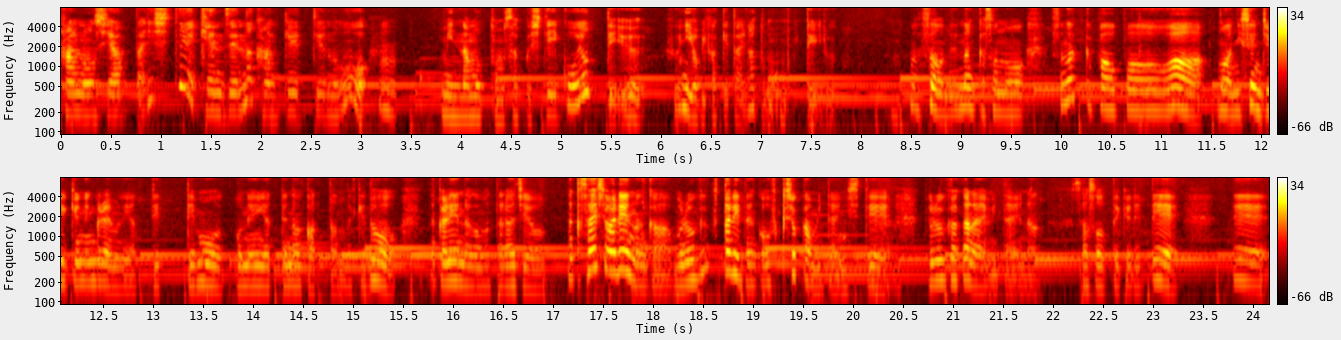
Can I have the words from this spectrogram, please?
反論し合ったりして健全な関係っていうのをうん。みんなもっと模索していこうよっていうふうに呼びかけたいなとも思っている。まあ、そうね。なんかそのスナックパオパオは、まあ、2019年ぐらいまでやっててもう5年やってなかったんだけどなんかレイナがまたラジオなんか最初はレイナがブログ？2人でなんか往復書簡みたいにしてブログ書かないみたいな誘ってくれてで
